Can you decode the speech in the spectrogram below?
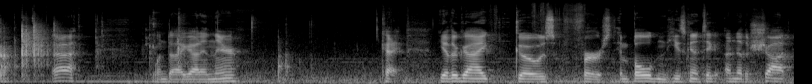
Ah, one die got in there. Okay, the other guy goes first. Emboldened, he's going to take another shot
